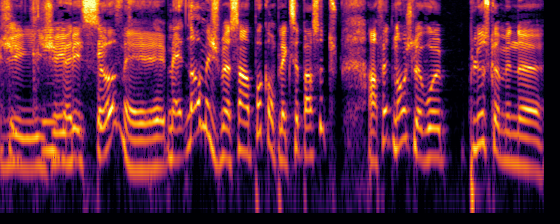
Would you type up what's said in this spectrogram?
j'ai aimé ça, mais, mais non, mais je me sens pas complexé par ça. En fait, non, je le vois plus comme une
